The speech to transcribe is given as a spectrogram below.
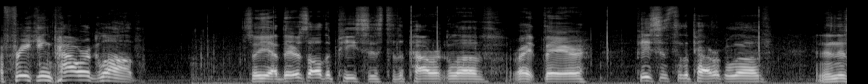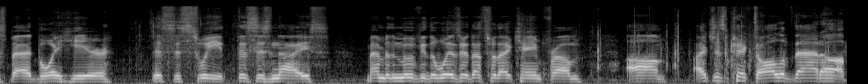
A freaking power glove. So yeah, there's all the pieces to the power glove right there. Pieces to the power glove. And then this bad boy here. This is sweet. This is nice. Remember the movie The Wizard? That's where that came from. Um, I just picked all of that up.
